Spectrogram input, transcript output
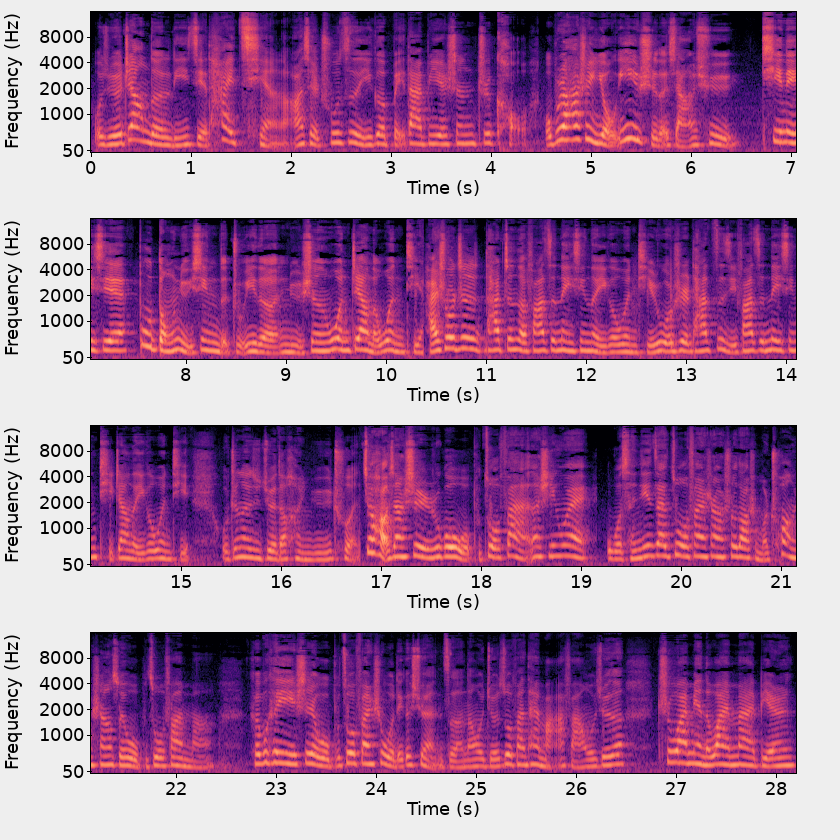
我觉得这样的理解太浅了，而且出自一个北大毕业生之口，我不知道他是有意识的想要去。替那些不懂女性的主义的女生问这样的问题，还说这是他真的发自内心的一个问题。如果是他自己发自内心提这样的一个问题，我真的就觉得很愚蠢。就好像是如果我不做饭，那是因为我曾经在做饭上受到什么创伤，所以我不做饭吗？可不可以是我不做饭是我的一个选择呢？我觉得做饭太麻烦，我觉得吃外面的外卖，别人。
